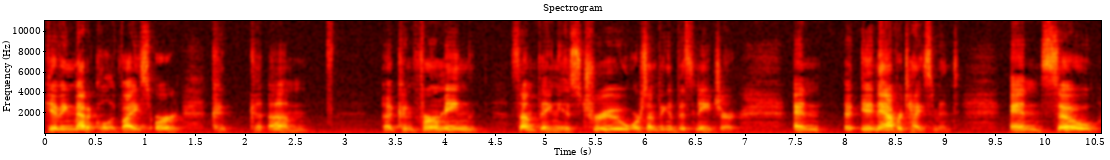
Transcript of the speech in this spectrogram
giving medical advice or um, uh, confirming something is true or something of this nature and uh, in advertisement. And so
